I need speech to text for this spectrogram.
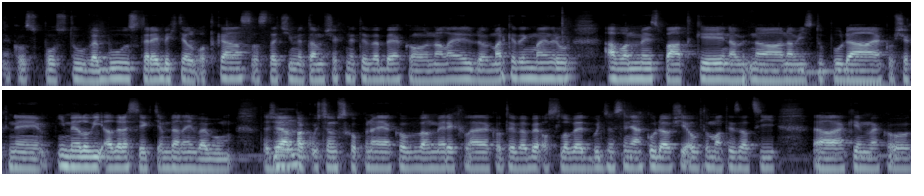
jako spoustu webů, z kterých bych chtěl odkaz a stačí mi tam všechny ty weby jako nalej do marketing mineru a on mi zpátky na, na, na výstupu dá jako všechny e-mailové adresy k těm daným webům. Takže mm. já pak už jsem schopný jako velmi rychle jako ty weby oslovit, buď zase nějakou další automatizací, jakým jako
